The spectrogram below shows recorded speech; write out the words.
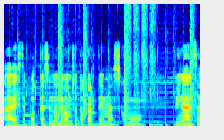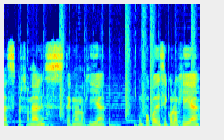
a este podcast en donde vamos a tocar temas como finanzas personales, tecnología, un poco de psicología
